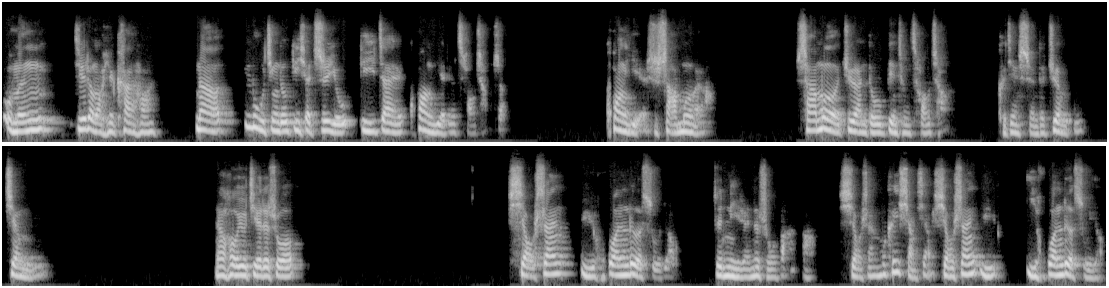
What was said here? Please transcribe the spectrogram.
我们接着往下看哈，那路径都滴下脂油，滴在旷野的草场上。旷野是沙漠啊，沙漠居然都变成草场，可见神的眷顾降雨。然后又接着说，小山与欢乐所邀。这拟人的说法啊，小山我们可以想象，小山与以欢乐束腰，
